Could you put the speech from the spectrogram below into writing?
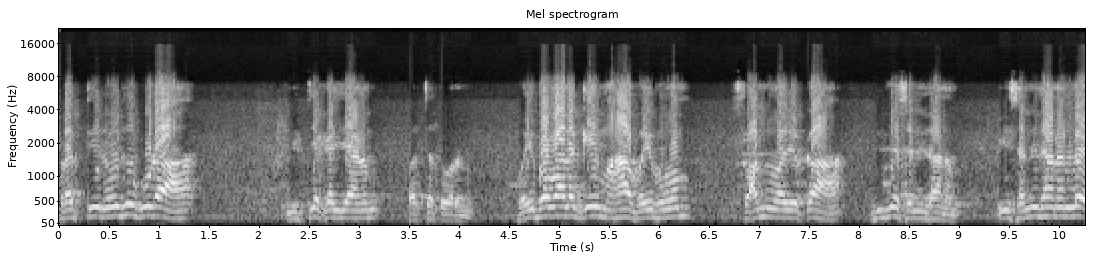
ప్రతిరోజు కూడా నిత్య కళ్యాణం పచ్చతోరణం. వైభవాలకే మహావైభవం స్వామివారి యొక్క దివ్య సన్నిధానం. ఈ సన్నిధానంలో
